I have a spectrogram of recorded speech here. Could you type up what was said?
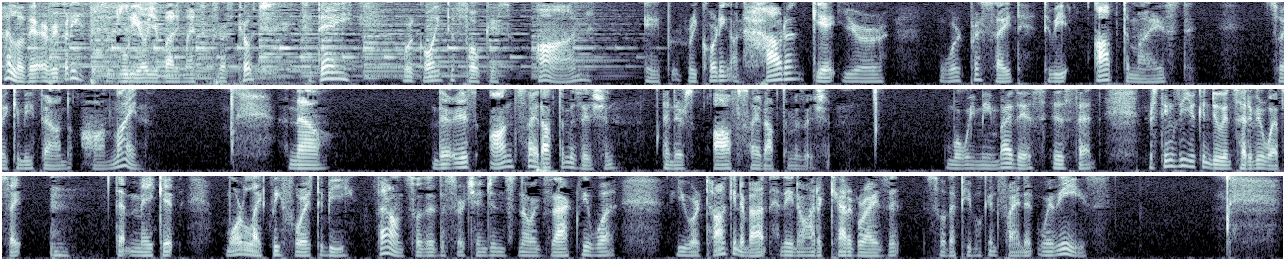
Hello there, everybody. This is Leo, your Body Mind Success Coach. Today, we're going to focus on a recording on how to get your WordPress site to be optimized so it can be found online. Now, there is on site optimization and there's off site optimization. What we mean by this is that there's things that you can do inside of your website that make it more likely for it to be found so that the search engines know exactly what you are talking about and they know how to categorize it so that people can find it with ease.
